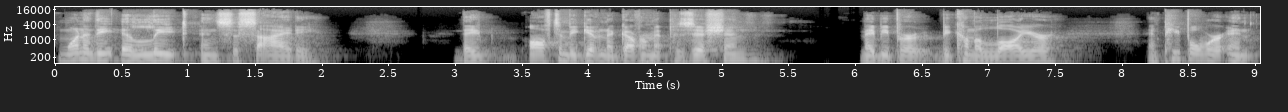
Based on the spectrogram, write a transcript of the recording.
one of the elite in society. They'd often be given a government position, maybe per, become a lawyer, and people were in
